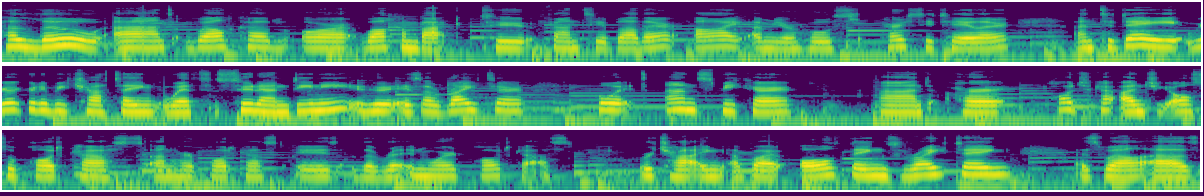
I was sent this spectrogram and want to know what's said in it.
Hello and welcome or welcome back to Fancy a Blather. I am your host, Kirsty Taylor, and today we're going to be chatting with Sunandinii, who is a writer, poet, and speaker, and her podcast, and she also podcasts, and her podcast is the Written Word Podcast. We're chatting about all things writing, as well as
